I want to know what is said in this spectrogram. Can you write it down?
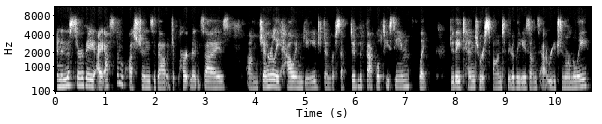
And in the survey, I asked them questions about department size, um, generally how engaged and receptive the faculty seem, like do they tend to respond to their liaisons outreach normally?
